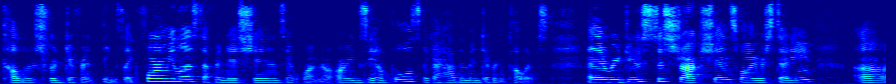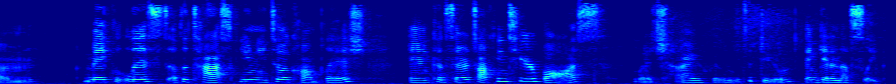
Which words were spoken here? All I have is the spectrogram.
colors for different things like formulas, definitions, and whatnot, or examples. Like I have them in different colors. And then reduce distractions while you're studying. Um, make lists of the tasks you need to accomplish and consider talking to your boss which I really need to do, and get enough sleep.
